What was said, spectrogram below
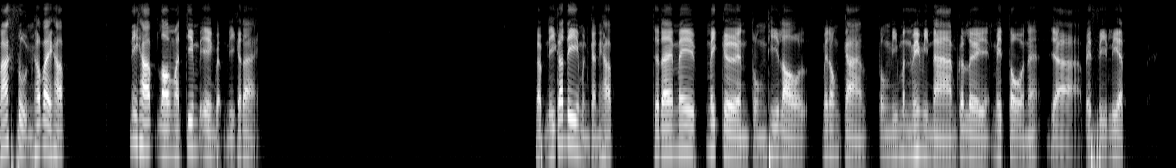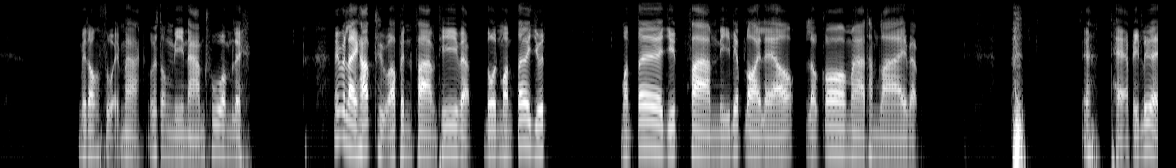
มาร์กศูนย์เข้าไปครับ นี่ครับ เรามาจิ้มเองแบบนี้ก็ได้ แบบนี้ก็ดีเหมือนกันครับ จะได้ไม่ไม่เกินตรงที่เราไม่ต้องการ ตรงนี้มันไม่มีน้ำก็เลยไม่โตนะ อย่าไปซีเรียส ไม่ต้องสวยมากโอ้ตรงนี้น้ำท่วมเลย ไม่เป็นไรครับ ถือว่าเป็นฟาร์มที่แบบโดน monster ยึด monster ยึดฟาร์มนี้เรียบร้อยแล้ว แล้วก็มาทำลายแบบเอ๊ะแถไปเรื่อย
